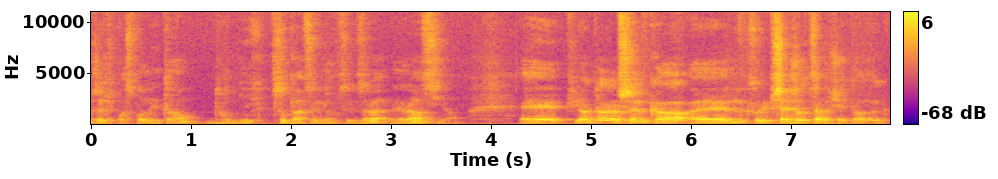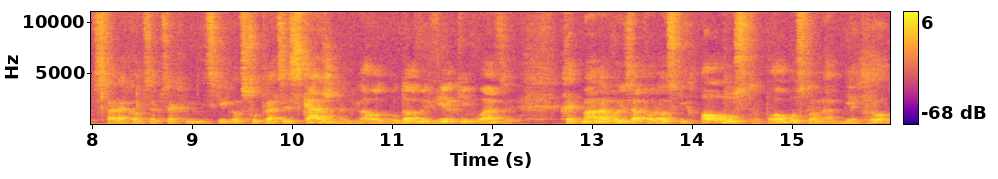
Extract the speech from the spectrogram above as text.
Rzeczpospolitą, drugich współpracujących z Ro- Rosją. E, Piotr Doroszenko, który przerzucał się, to stara koncepcja Chmielnickiego współpracy z każdym dla odbudowy wielkiej władzy hetmana wojsk zaporowskich obu, po obu stronach Dniepru,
